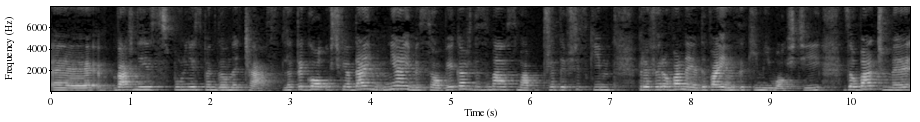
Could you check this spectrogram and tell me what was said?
e, ważny jest wspólnie spędzony czas. Dlatego uświadamiajmy sobie, każdy z nas ma przede wszystkim preferowane dwa języki miłości. Zobaczmy,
